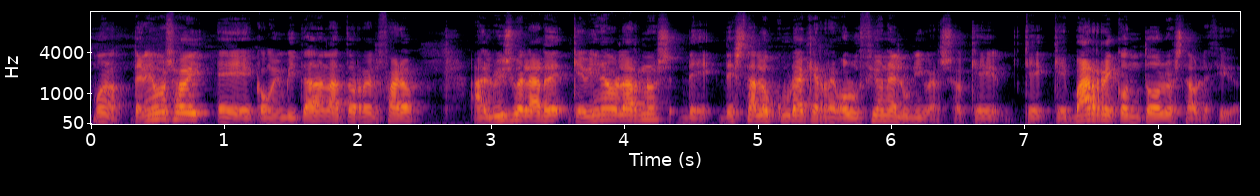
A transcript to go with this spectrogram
Bueno, tenemos hoy eh, como invitado en la Torre del Faro a Luis Velarde, que viene a hablarnos de, esta locura que revoluciona el universo, que, que barre con todo lo establecido,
